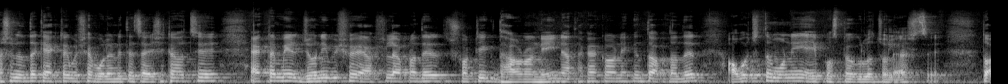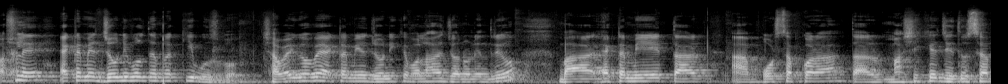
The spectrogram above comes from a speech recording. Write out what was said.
আসলে তাদেরকে একটা বিষয় বলে নিতে চাই, সেটা হচ্ছে একটা মেয়ের জনি বিষয়ে আসলে আপনাদের সঠিক ধারণা নেই, না থাকার কারণে কিন্তু আপনাদের অবচিত মনে এই প্রশ্নগুলো চলে আসছে। তো আসলে একটা মেয়ের জনি বলতে আমরা কি বুঝব? স্বাভাবিকভাবে একটা মেয়ের জনিকে বলা হয় জননেন্দ্রিয় বা একটা মেয়ে তার প্রস্রাব করা, তার মাসিকের ঋতুস্রাব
